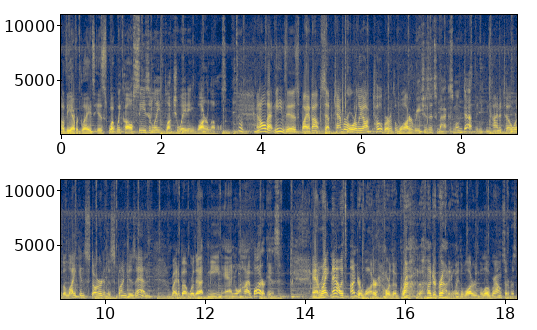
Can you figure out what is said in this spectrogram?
of the Everglades is what we call seasonally fluctuating water levels. Hmm. And all that means is by about September or early October, the water reaches its maximum depth. And you can kind of tell where the lichens start and the sponges end, right about where that mean annual high water is. And right now it's underwater, or the ground, the underground anyway, the water is below ground surface.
